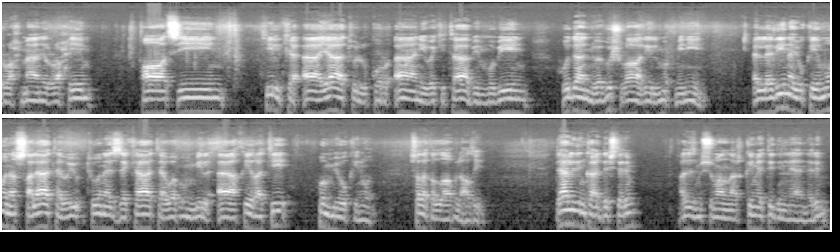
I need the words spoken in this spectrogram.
الرحمن الرحيم طاسين تلك آيات القرآن وكتاب مبين هدى وبشرى للمؤمنين الذين يقيمون الصلاة ويؤتون الزكاة وهم بالآخرة هم يوقنون Sadakallahul azim. Değerli din kardeşlerim, aziz Müslümanlar, kıymetli dinleyenlerim,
